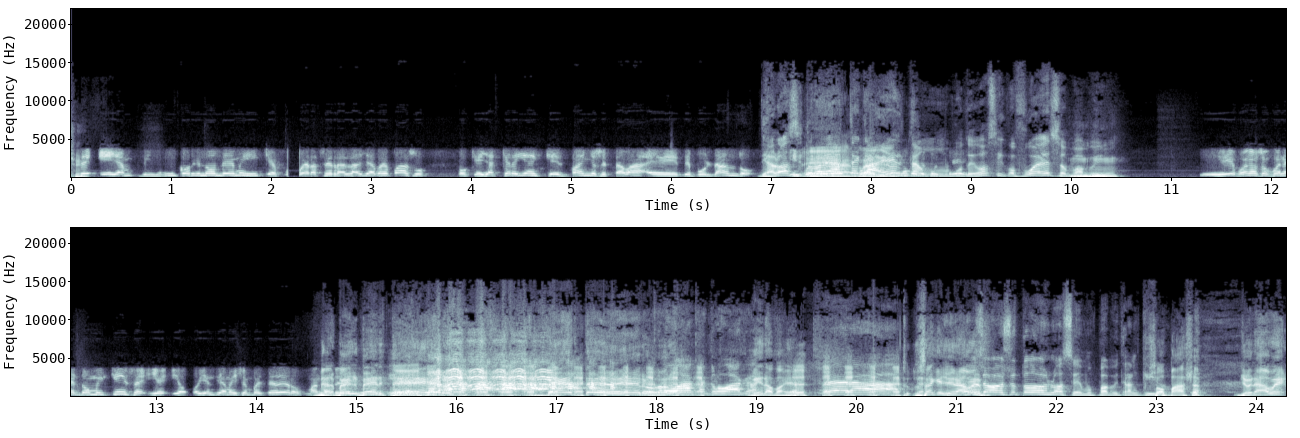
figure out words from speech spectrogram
se- ellas vinieron corriendo donde mí que fuera a cerrar la llave de paso porque ellas creían que el baño se estaba eh, desbordando. Diablo, así Y tú lo dejaste caer, tan apoteósico fue eso, papi. Sí, bueno, eso fue en el 2015 y, y hoy en día me dicen vertedero. Ver- ver- vertedero. vertedero. Cloaca, cloaca. Mira para allá. Era. Tú sabes que yo vez. Eso, eso todos lo hacemos, papi, tranquilo. Eso pasa. Yo una vez,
